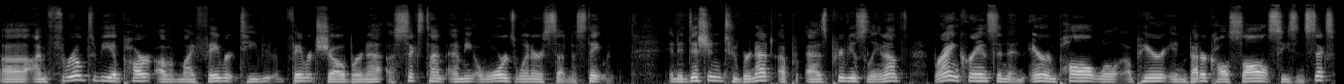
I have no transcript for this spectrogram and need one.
Uh, I'm thrilled to be a part of my favorite TV favorite show. Burnett, a six-time Emmy Awards winner, said in a statement. In addition to Burnett, uh, as previously announced, Bryan Cranston and Aaron Paul will appear in Better Call Saul Season 6,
